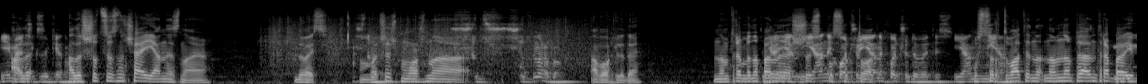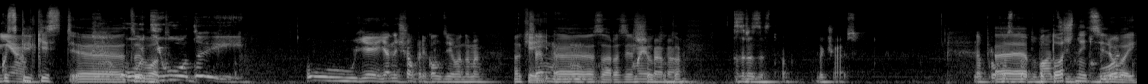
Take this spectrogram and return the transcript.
Є Але, м'ячик закинув. але що це означає, я не знаю. Дивись, бачиш, можна. Що, що ти наробив? А виглядай. Нам треба, напевно, я, я, щось я не хочу, я посортувати. не хочу дивитись. Я Посортувати, на- нам, напевно, треба Ні. якусь кількість. Е, ти О, от. діоди! У, є, я знайшов прикол діодами. Окей, Це, е, м, зараз я моє що бебе. тут. З резистором, вибачаюсь. Напруга Е, 120 поточний вольт, цільовий.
